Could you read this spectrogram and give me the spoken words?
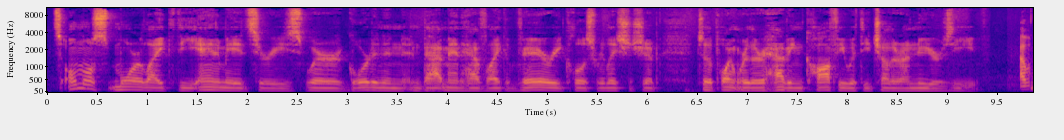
it's almost more like the animated series where Gordon and, and Batman have like a very close relationship to the point where they're having coffee with each other on New Year's Eve. I was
